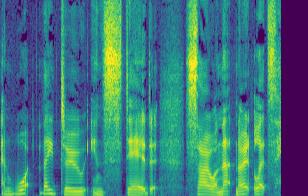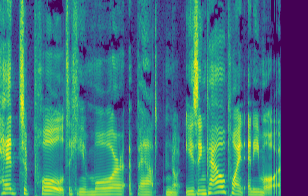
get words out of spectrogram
and what they do instead. So, on that note, let's head to Paul to hear more about not using PowerPoint anymore.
